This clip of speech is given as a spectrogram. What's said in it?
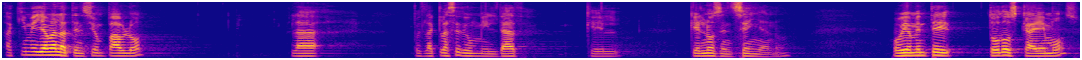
aquí me llama la atención Pablo, la, pues la clase de humildad que él, que él nos enseña. ¿no? Obviamente todos caemos,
